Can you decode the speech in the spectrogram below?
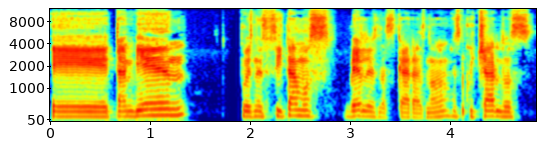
eh, también pues necesitamos verles las caras, ¿no? Escucharlos.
